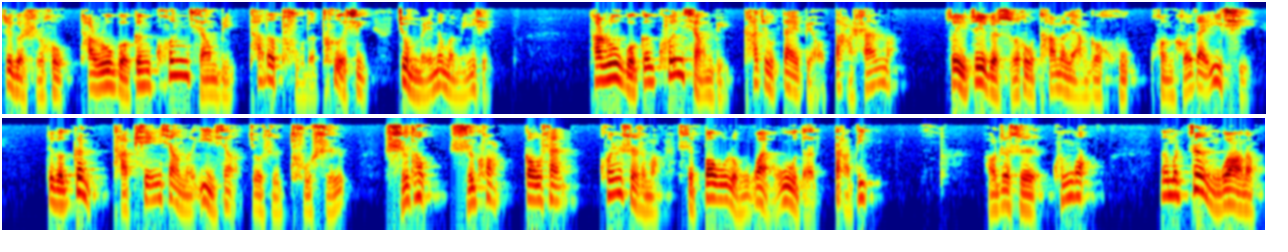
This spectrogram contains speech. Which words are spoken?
这个时候，它如果跟坤相比，它的土的特性就没那么明显。它如果跟坤相比，它就代表大山了。所以这个时候，它们两个混混合在一起，这个艮它偏向的意象就是土石、石头、石块、高山。坤是什么？是包容万物的大地。好，这是坤卦。那么震卦呢？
